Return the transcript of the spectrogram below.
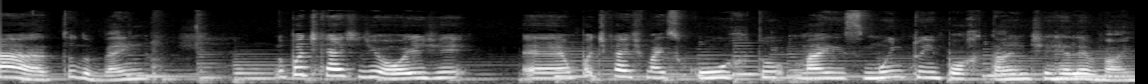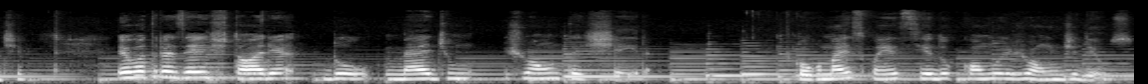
Olá, tudo bem? No podcast de hoje é um podcast mais curto, mas muito importante e relevante. Eu vou trazer a história do médium João Teixeira, que ficou mais conhecido como João de Deus.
